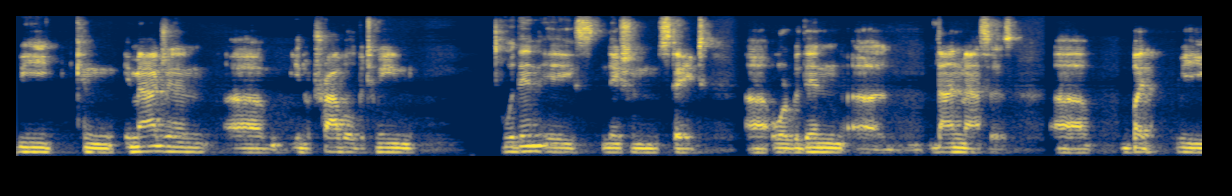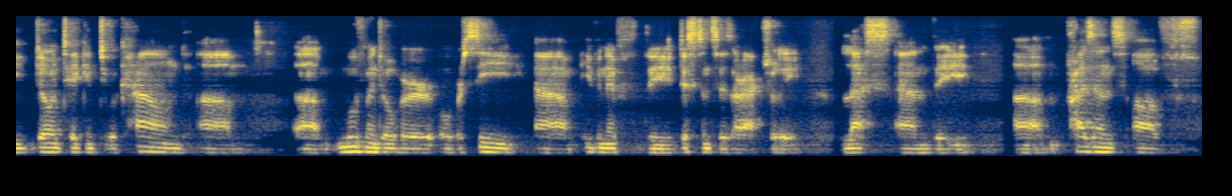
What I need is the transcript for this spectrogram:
we can imagine um, you know travel between within a nation state uh, or within uh, land masses, uh, but we don't take into account um, um movement over over sea, um, even if the distances are actually less and the um, presence of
